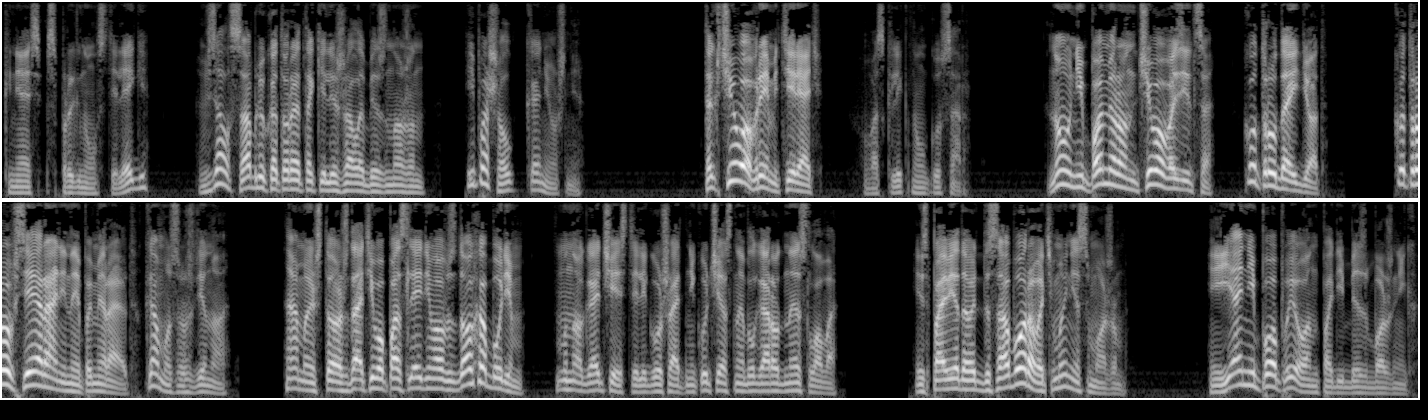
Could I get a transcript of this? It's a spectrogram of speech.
Князь спрыгнул с телеги, взял саблю, которая так и лежала без ножен, и пошел к конюшне. «Так чего время терять?» — воскликнул гусар. «Ну, не помер он, чего возиться? К утру дойдет. К утру все раненые помирают, кому суждено. А мы что, ждать его последнего вздоха будем? Много чести лягушатнику, честное благородное слово. Исповедовать да соборовать мы не сможем. И я не поп, и он, поди, безбожник.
